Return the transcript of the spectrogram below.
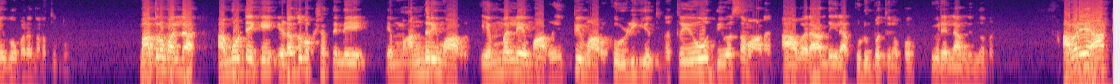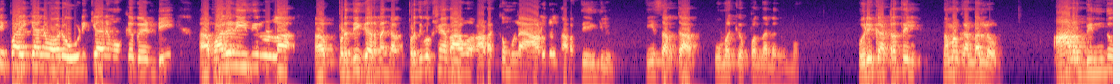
ഏകോപനം നടത്തുന്നു. മാത്രമല്ല അങ്ങോട്ടേക്ക് ഇടതുപക്ഷത്തിന്റെ മന്ത്രിമാർ എം എൽ എമാർ എം പിമാർ ഒക്കെ ഒഴുകിയെത്തുന്ന എത്രയോ ദിവസമാണ് ആ വരാന്തയിൽ ആ കുടുംബത്തിനൊപ്പം ഇവരെല്ലാം നിന്നത്. അവരെ അട്ടിപ്പായിക്കാനും അവരെ ഓടിക്കാനും ഒക്കെ വേണ്ടി പല രീതിയിലുള്ള പ്രതികരണങ്ങൾ പ്രതിപക്ഷ നേതാവ് അടക്കമുള്ള ആളുകൾ നടത്തിയെങ്കിലും ഈ സർക്കാർ ഉമയ്ക്കൊപ്പം തന്നെ നിന്നു. ഒരു ഘട്ടത്തിൽ നമ്മൾ കണ്ടല്ലോ ആർ ബിന്ദു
